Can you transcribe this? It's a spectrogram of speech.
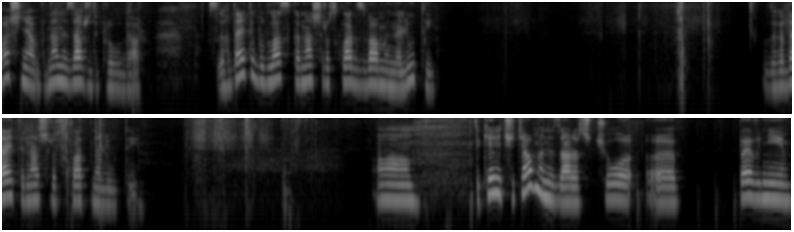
Башня, вона не завжди про удар. Згадайте, будь ласка, наш розклад з вами на лютий. Згадайте наш розклад на лютий. А, таке відчуття в мене зараз, що е, певні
